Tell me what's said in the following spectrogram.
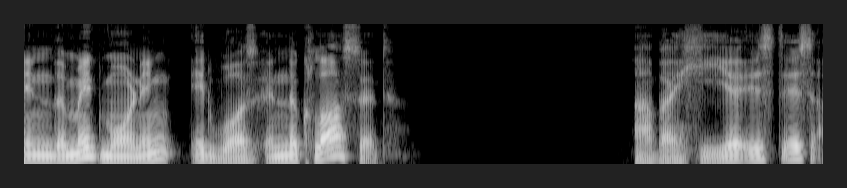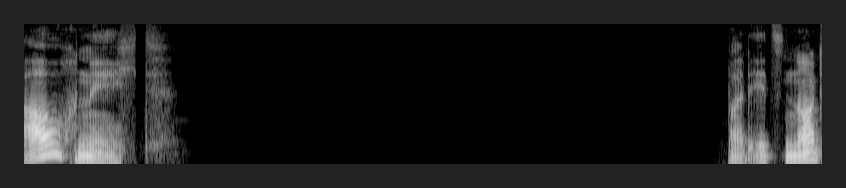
In the mid-morning it was in the closet. Aber hier ist es auch nicht. But it's not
